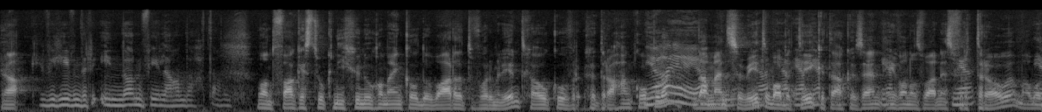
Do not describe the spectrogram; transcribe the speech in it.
Ja. We geven er enorm veel aandacht aan. Want vaak is het ook niet genoeg om enkel de waarde te formuleren. Het gaat ook over gedrag gaan koppelen. Ja, ja, ja. Dat mensen weten wat betekent dat. Zijn. Een van onze waarden is vertrouwen, maar wat,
